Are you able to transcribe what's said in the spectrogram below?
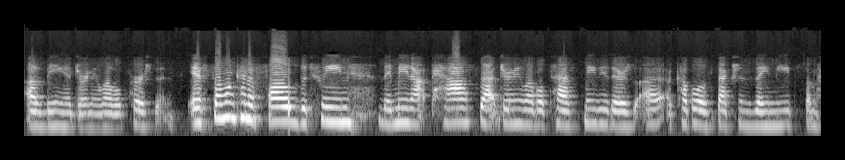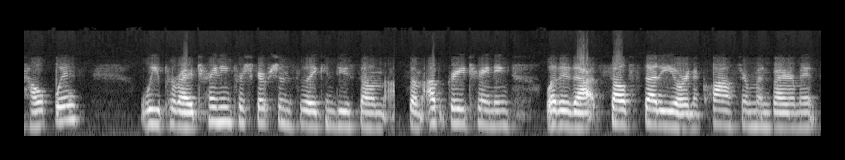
of being a journey level person. If someone kind of falls between, they may not pass that journey level test, maybe there's a, a couple of sections they need some help with. We provide training prescriptions so they can do some, some upgrade training, whether that's self study or in a classroom environment,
